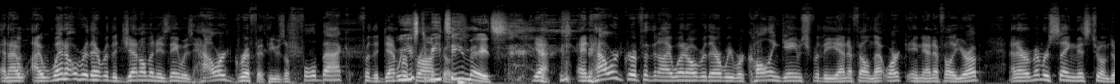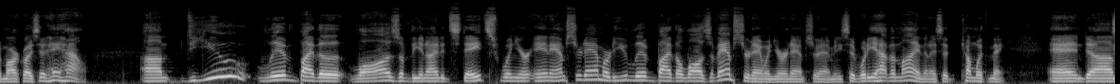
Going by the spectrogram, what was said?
and I, I went over there with a gentleman. His name was Howard Griffith. He was a fullback for the Denver We used Broncos. to be teammates. Yeah, and Howard Griffith and I went over there. We were calling games for the NFL Network in NFL Europe, and I remember saying this to him, D'Marco. I said, "Hey, Hal, um, do you live by the laws of the United States when you're in Amsterdam, or do you live by the laws of Amsterdam when you're in Amsterdam?" And he said, "What do you have in mind?" And I said, "Come with me." And um,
